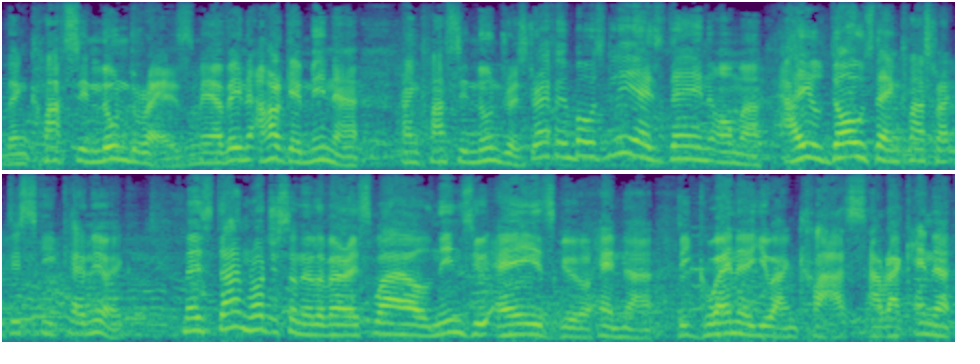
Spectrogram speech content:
then clas in Lundres, me a fin argemina an clas in Lundres. Dref yn bos lies den oma, ail dos den clas rat disgi cernuic. Mes Dan Rogerson y leferus, wel, nins yw eis henna, di gwena yw an clas, a rac henna,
